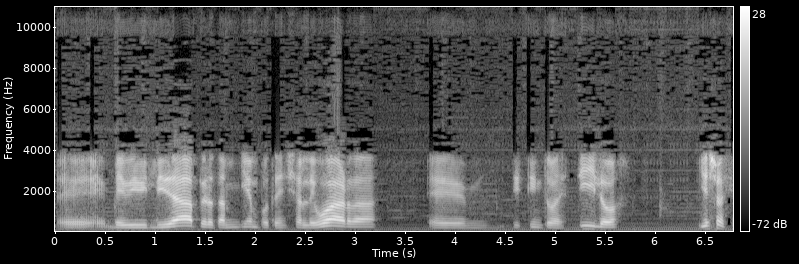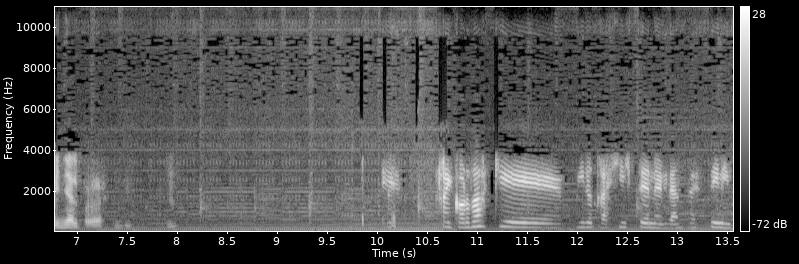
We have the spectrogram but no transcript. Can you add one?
eh, bebibilidad, pero también potencial de guarda, eh, distintos estilos. Y eso es genial para Argentina. ¿Recordás qué vino trajiste en el Gran Testing y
